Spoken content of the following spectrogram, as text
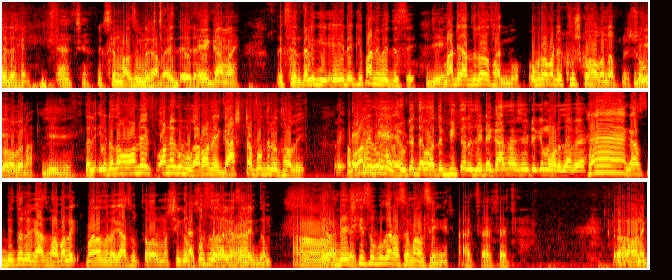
এই দেখেন। আচ্ছা। দেখছেন মালচিংটা এই দেখছেন? তাহলে কি এটা কি পানি পাইতেছে। মাটি আর্দ্রতাও থাকব। উপরে মাটির খুশক হবে না আপনি জি, হবে না। জি জি। তাহলে এটা তো অনেক অনেক উপকার অনেক। গাছটা প্রতিরোধ হবে। ওটা দেওয়াতে ভিতরে যেটা গাছ আছে ওটাকে মরে যাবে। হ্যাঁ গাছ ভিতরে গাছ ভাবালে মারা যাবে গাছ উঠতে পারব না শিকড় পচে যাবে গাছের একদম। এরকম বেশ আচ্ছা, কিছু উপকার আছে মালসিং এর আচ্ছা আচ্ছা। আচ্ছা অনেক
